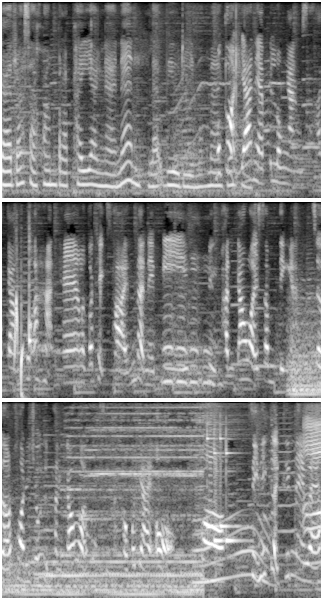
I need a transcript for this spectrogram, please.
การรักษาความปลอดภัยอย่างหนาแน่น และวิวดีมากๆเมื่อก่อนด้วยค่ะย่านเนี้ยเป็นโรงงานอุตสาหกรรม พวกอาหารแห้งแล้วก็เท็กซ์ไทตั้งแต่ในปีอืมอืมอืม1,900 something อะเสร็จแล้วพอในช่วง 1,960 เขาก็ย้ายออกพอสิ่งที่เกิดขึ้นในแวร์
